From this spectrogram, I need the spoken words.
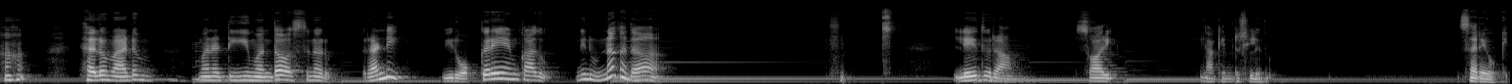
హహ, హలో మేడం మన టీం అంతా వస్తున్నారు. రండి మీరు ఒక్కరే ఏం కాదు. నేను ఉన్నా కదా? లేదు రామ్ సారీ నాకు ఇంట్రెస్ట్ లేదు. సరే ఓకే.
